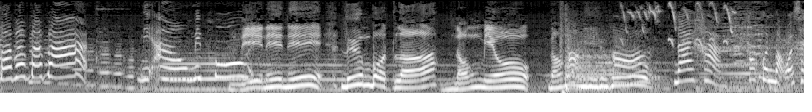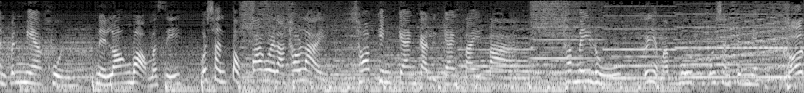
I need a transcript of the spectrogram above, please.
บ้าบ้าบ้าบ้าไม่เอาไม่พูด นี่นี่นี่ลืมบทเหรอ น้องมิว น้องมิว อ๋อ ได้ค่ะ ถ้าคุณบอกว่าฉันเป็นเมียคุณไหนลองบอกมาสิ ว่าฉันตกฟากเวลาเท่าไหร่ ชอบกินแกงกัดหรือแกงไตปลา ถ้าไม่รู้ก็อย่ามาพูดว่าฉันเป็นเมียของคุณคัด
